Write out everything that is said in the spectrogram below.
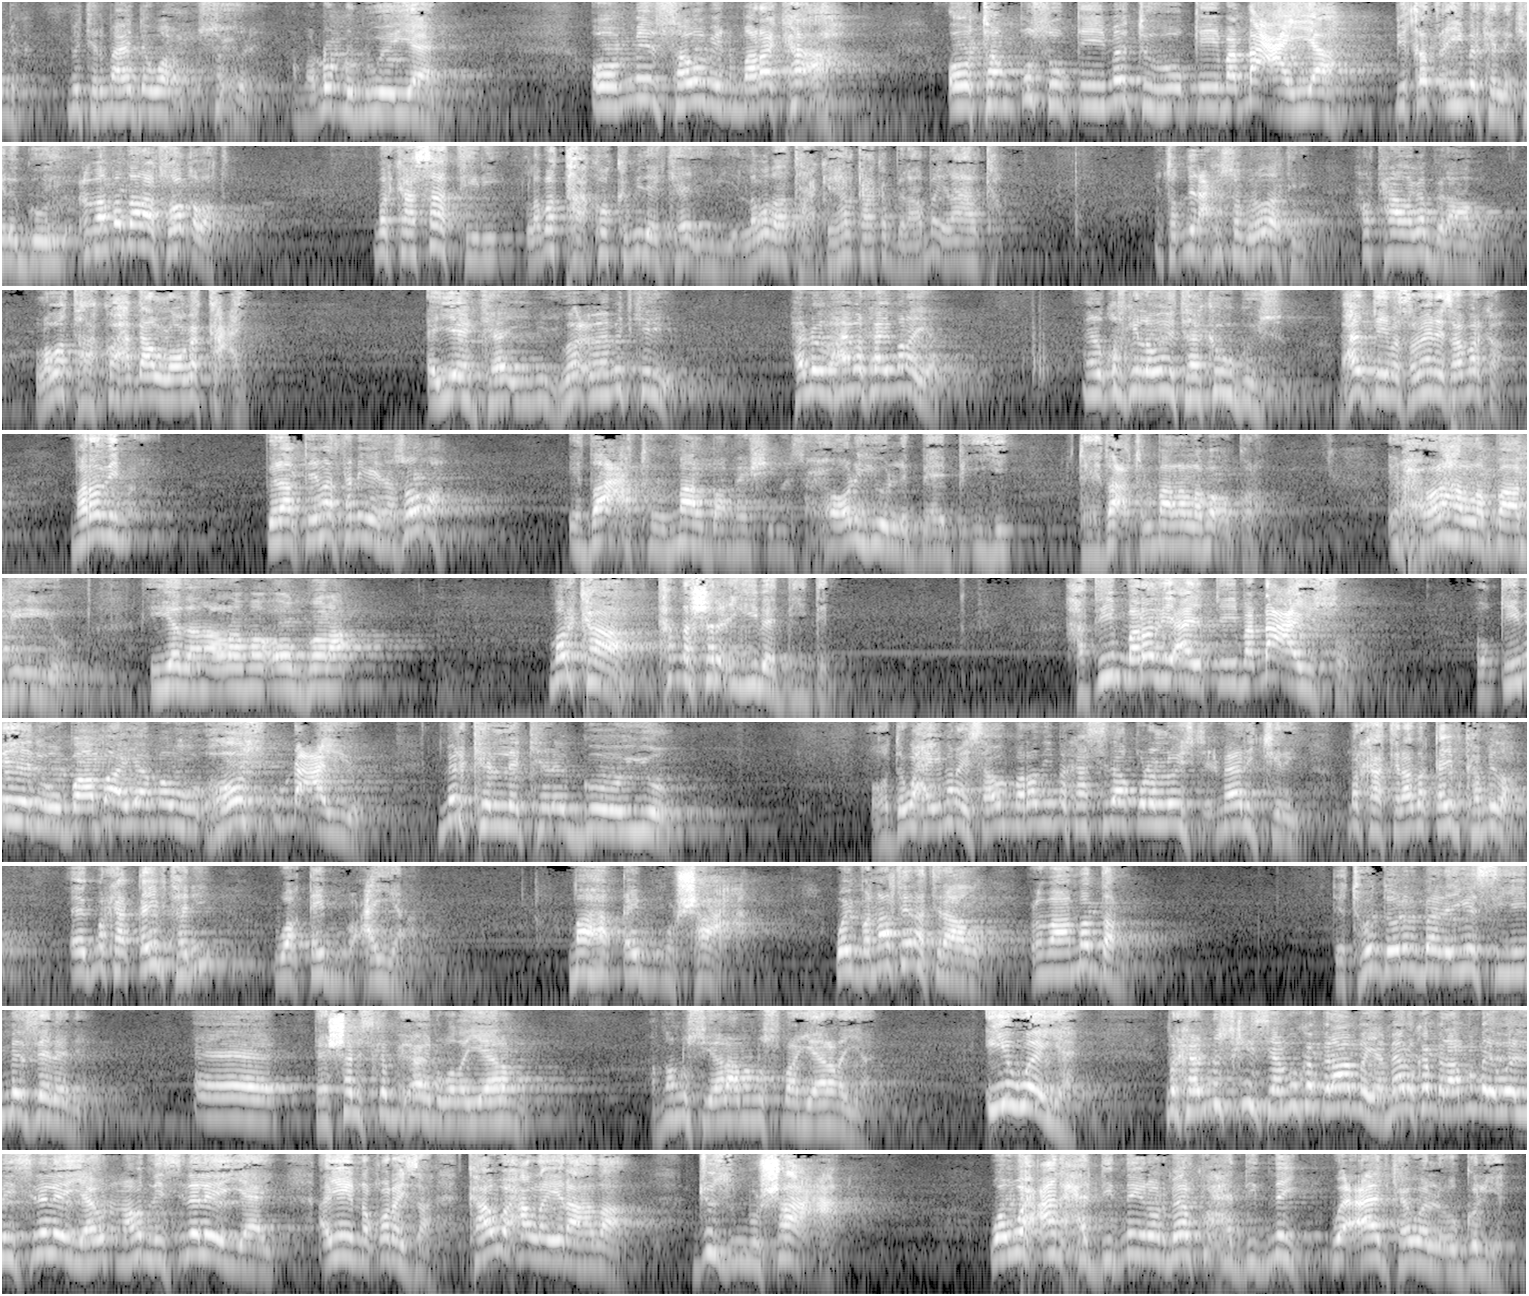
mitir maaha de waa suxule ama dhundhun weeyaane. Oo min thawbin mara ka ah oo tanqusu qiimatuhu qiimo dhacaya biqacihi marka la kala gooyo. Cumaamadan aad soo qabato. Markaasaa tidhi laba taakoo kamidaan kaa iibiyey. Labadaa taako halkaa ka bilaabma ilaa halkaa intood dhinac ka soo bilowdaa tihi halkaa laga bilaabo. Laba taako xaggaa looga kacay. Ayaan kaa iibinay waa cumaamad keliya. Hadhow maxay markaa imanayaan? Inaad qofkii labadii taako ugoyso maxay qiima samaynaysaa marka? Maradii bilaa qiimaad ka dhigaysaa soo ma? Idaacatlmaal baa meesha imanaysa. Xoolihii oo la baabi'iyey ta idaacatlmaalna lama ogola in xoolaha la baabi'iyo iyadana lama ogola. Marka tanna sharcigiibaa diidan. Haddii maradii ay qiimo dhacayso oo qiimaheedii uu baaba-ayo ama uu hoos u dhacayo marka la kala gooyo oo de waxay imanaysaa un maradii markaa sidaa qura loo isticmaali jiray markaa tirahdo qeyb kamida eeg markaa qeybtani waa qeyb mucayana maaha qeyb mushaaca. Way banaanta inaad tiraahdo cumaamadan dee toban doolar baa laiga siiyey maalan dee shan iska bixi aynu wada yeelano adna nus yeela ana nus baan yeelanaya iyo waayahay markaa nuskiisi halkuu ka bilaabmaya meeluu ka bilaabma male waa laysla leeyahay cumaamad laysla leeyahay ayay noqonaysaa. Kaa waxaa la yidhaahdaa juz mushaaca. Waa wax aan xadidnayn oon meel ku xadidnayn waa caadikaa waa la ogolyahay.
